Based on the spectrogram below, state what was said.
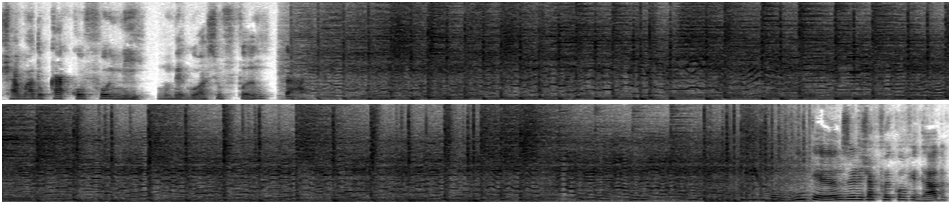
chamado Cacophony, um negócio fantástico. Anos ele já foi convidado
